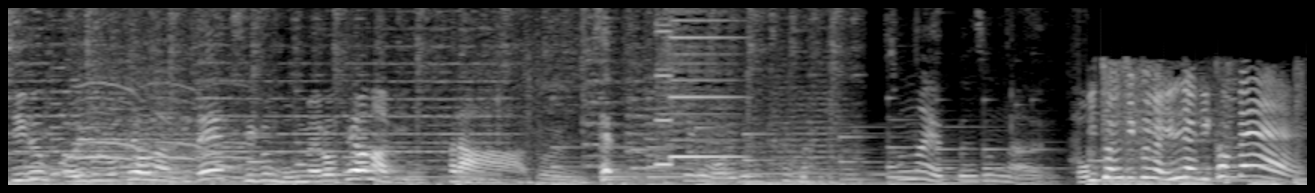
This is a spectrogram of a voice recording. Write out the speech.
지금 얼굴로 태어나기 대 지금 몸매로 태어나기. 하나, 둘, 셋. 지금 얼굴이 태어나. 손나 예쁜 손나은. 2019년 1년 2컴백!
